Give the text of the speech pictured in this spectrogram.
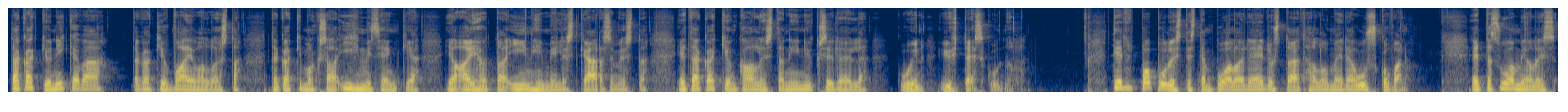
Tämä kaikki on ikävää, Tämä kaikki on vaivalloista. Tämä kaikki maksaa ihmishenkiä ja aiheuttaa inhimillistä kärsimystä. Ja tämä kaikki on kallista niin yksilöille kuin yhteiskunnalle. Tietyt populististen puolueiden edustajat haluavat meidän uskovan, että Suomi olisi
